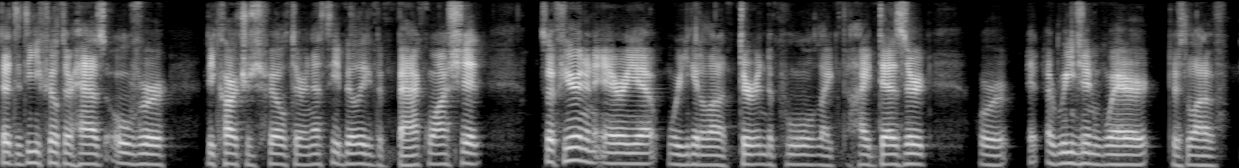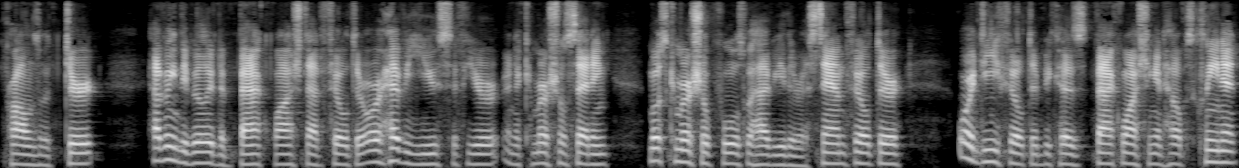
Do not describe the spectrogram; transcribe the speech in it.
that the D filter has over the cartridge filter, and that's the ability to backwash it. So if you're in an area where you get a lot of dirt in the pool, like the high desert, or a region where there's a lot of problems with dirt, having the ability to backwash that filter or heavy use if you're in a commercial setting, most commercial pools will have either a sand filter or a D filter because backwashing it helps clean it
